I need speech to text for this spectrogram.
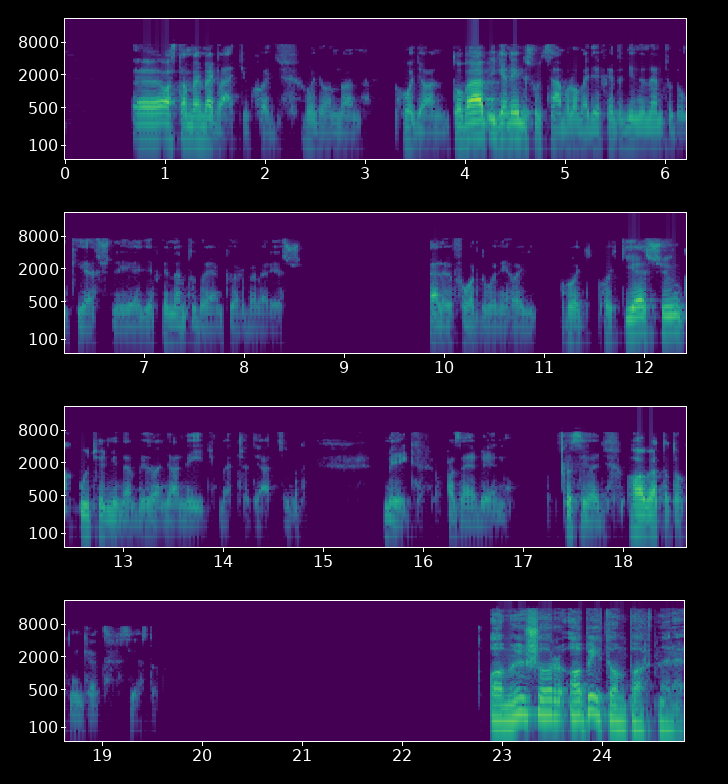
Aztán majd meglátjuk, hogy, hogy onnan hogyan tovább. Igen, én is úgy számolom egyébként, hogy innen nem tudunk kiesni. Egyébként nem tud olyan körbeverés előfordulni, hogy, hogy, hogy kiessünk, úgyhogy minden bizonyal négy meccset játszunk még az EB-n. Köszi, hogy hallgattatok minket. Sziasztok! A műsor a Béton partnere.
